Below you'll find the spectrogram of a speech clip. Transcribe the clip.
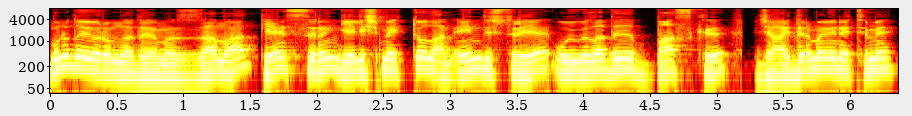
Bunu da yorumladığımız zaman Gensler'ın gelişmekte olan endüstriye uyguladığı baskı, caydırma yönetimi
